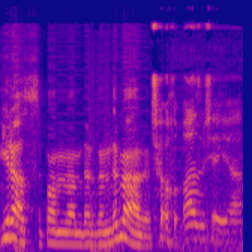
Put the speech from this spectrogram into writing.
Biraz spamlandırdın değil mi abi? Çok az bir şey ya.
